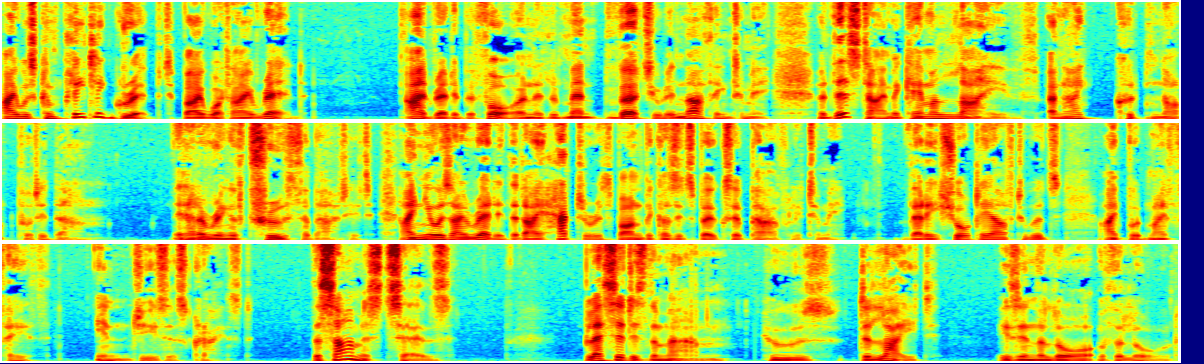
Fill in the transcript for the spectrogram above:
I was completely gripped by what I read. I had read it before, and it had meant virtually nothing to me, but this time it came alive, and I could not put it down. It had a ring of truth about it. I knew as I read it that I had to respond because it spoke so powerfully to me. Very shortly afterwards, I put my faith in Jesus Christ. The psalmist says, Blessed is the man whose delight is in the law of the Lord.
